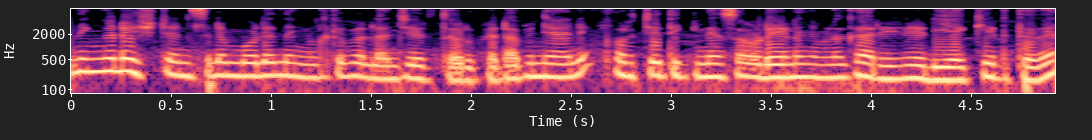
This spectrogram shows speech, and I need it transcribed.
നിങ്ങളുടെ ഇഷ്ടാനുസരണം പോലെ നിങ്ങൾക്ക് വെള്ളം ചേർത്ത് കൊടുക്കട്ടെ. അപ്പം ഞാൻ കുറച്ച് തിക്നെസ്സോടെയാണ് നമ്മൾ കറി റെഡിയാക്കി എടുത്തത്.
